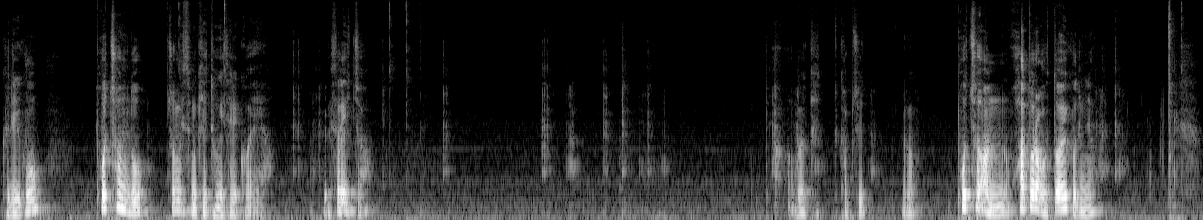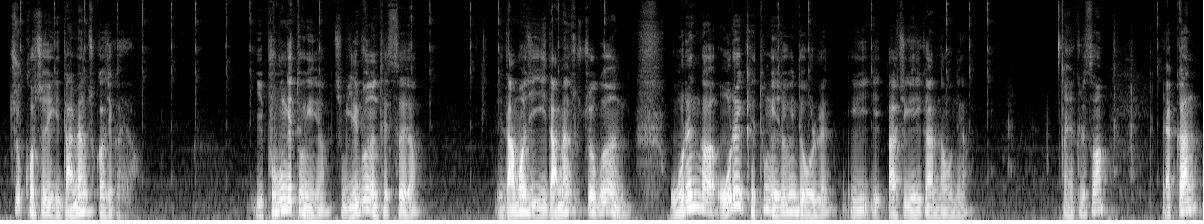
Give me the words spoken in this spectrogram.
그리고 포천도 좀 있으면 개통이 될 거예요. 여기 써 있죠. 아, 왜 이렇게 갑자기 어, 포천 화도라고 떠 있거든요. 쭉 거쳐 이게 남양 쪽까지 가요. 이 부분 개통이에요. 지금 일부는 됐어요. 이 나머지 이 남양주 쪽은 올해인가 올해 개통 예정인데 원래 이, 이- 아직 얘기가 안 나오네요. 네, 그래서 약간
